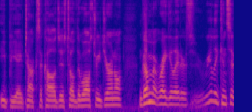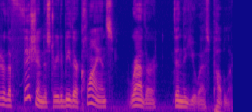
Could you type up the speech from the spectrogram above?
EPA toxicologist told the Wall Street Journal, government regulators really consider the fish industry to be their clients rather than the U.S. public.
